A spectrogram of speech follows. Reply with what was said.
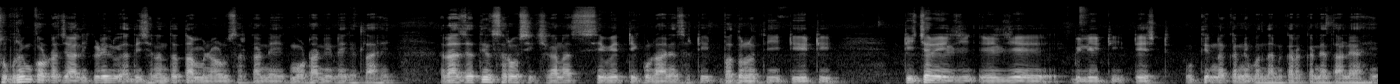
सुप्रीम कोर्टाच्या अलीकडील आदेशानंतर तामिळनाडू सरकारने एक मोठा निर्णय घेतला आहे. राज्यातील सर्व शिक्षकांना सेवेत टिकून राहण्यासाठी पदोन्नती टी ए टी टीचर एलजी एलिजिबिलिटी टेस्ट उत्तीर्ण करणे बंधनकारक करण्यात आले आहे.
